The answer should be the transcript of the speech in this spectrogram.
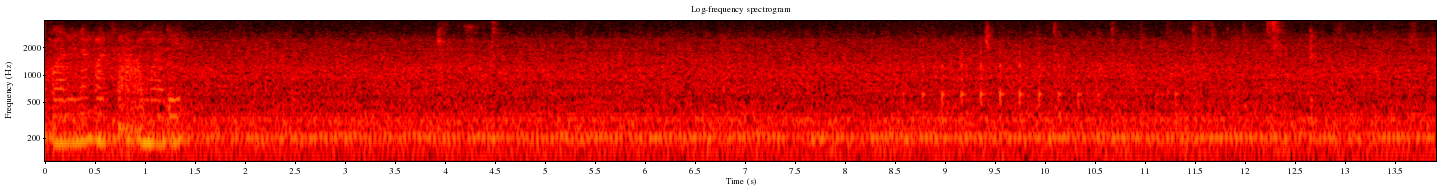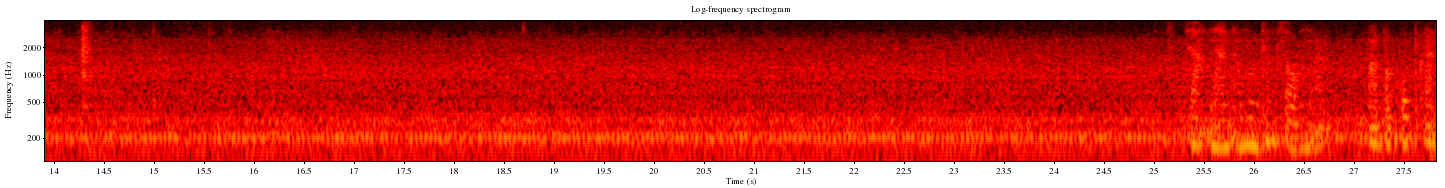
ออกมาเลยนะภาษาออกมาเลยจากนั้นเอามือทั้งสองมา มาประกบกัน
